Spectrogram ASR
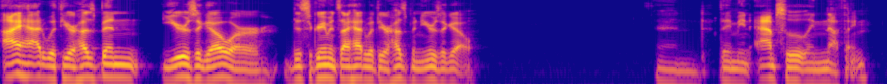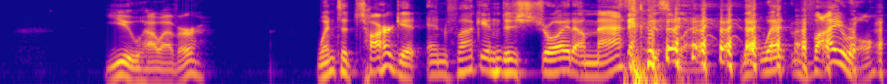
I had with your husband years ago are disagreements I had with your husband years ago, and they mean absolutely nothing. You, however, went to Target and fucking destroyed a mask display that went viral.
